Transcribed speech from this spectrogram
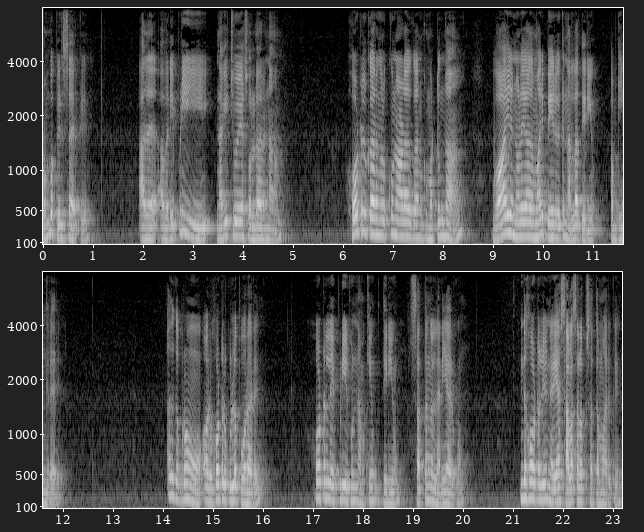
ரொம்ப பெருசாக இருக்குது அதை அவர் எப்படி நகைச்சுவையாக சொல்கிறாருன்னா ஹோட்டல்காரங்களுக்கும் நாடகக்காரங்களுக்கும் மட்டும்தான் வாயில் நுழையாத மாதிரி பேர் வைக்க நல்லா தெரியும் அப்படிங்கிறாரு. அதுக்கப்புறம் அவர் ஹோட்டலுக்குள்ளே போகிறாரு ஹோட்டலில் எப்படி இருக்குன்னு நமக்கே தெரியும். சத்தங்கள் நிறையா இருக்கும். இந்த ஹோட்டல்லையும் நிறையா சலசலப்பு சத்தமாக இருக்குது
